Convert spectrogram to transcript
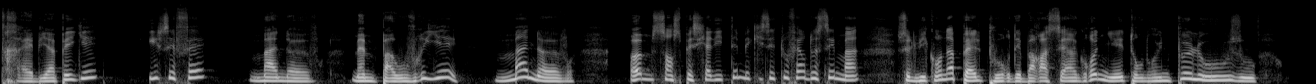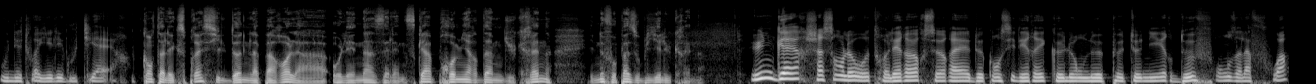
très bien payé, il s'est fait manœuvre, même pas ouvrier, manœuvre, homme sans spécialité mais qui sait tout faire de ses mains, celui qu'on appelle pour débarrasser un grenier, tondre une pelouse ou, ou nettoyer les gouttières. Quant à l'Express, il donne la parole à Olena Zelenska, première dame d'Ukraine. Il ne faut pas oublier l'Ukraine. Une guerre chassant l'autre, l'erreur serait de considérer que l'on ne peut tenir deux fronts à la fois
